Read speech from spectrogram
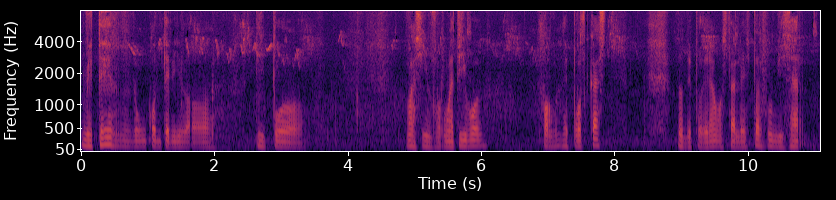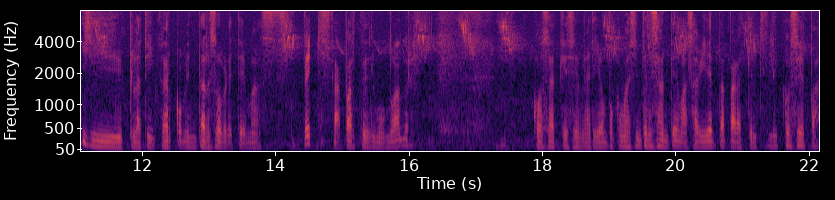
meter un contenido tipo más informativo forma de podcast donde pudiéramos tal vez profundizar y platicar, comentar sobre temas X, aparte del mundo Android. Cosa que se me haría un poco más interesante, más abierta para que el público sepa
